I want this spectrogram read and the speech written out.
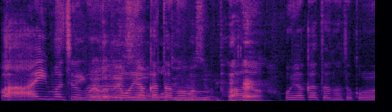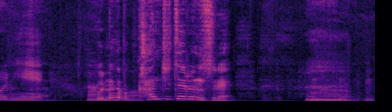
ああ今ちょうど親親方方のあの親方のところに。これなんか感じてるんですねうん、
